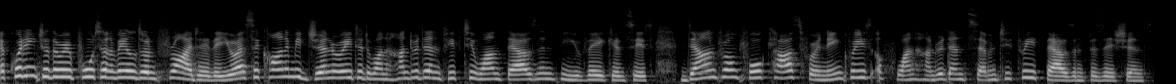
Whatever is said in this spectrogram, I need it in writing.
According to the report unveiled on Friday, the U.S. economy generated 151,000 new vacancies, down from forecasts for an increase of 173,000 positions.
